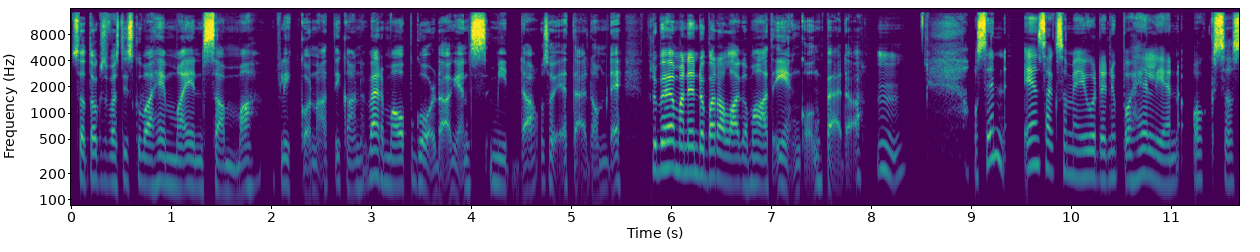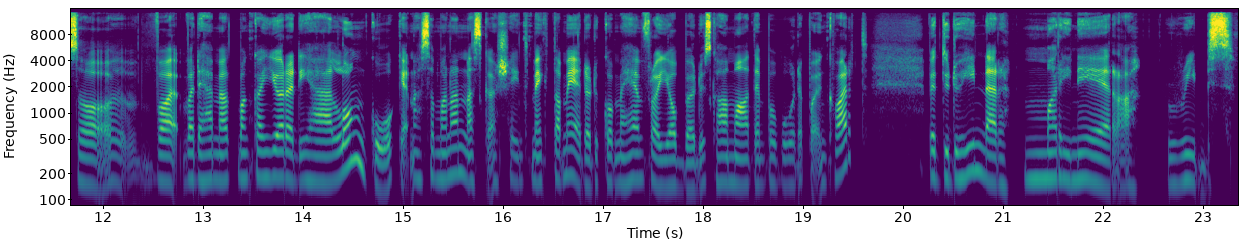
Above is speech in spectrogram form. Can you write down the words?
Så att också fast de skulle vara hemma ensamma, flickorna, att de kan värma upp gårdagens middag och så äter de det. För då behöver man ändå bara laga mat en gång per dag. Mm. Och sen en sak som jag gjorde nu på helgen också så var, var det här med att man kan göra de här långkoken som man annars kanske inte mäktar med då du kommer hem från jobbet och du ska ha maten på bordet på en kvart. Vet du, du hinner marinera ribs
